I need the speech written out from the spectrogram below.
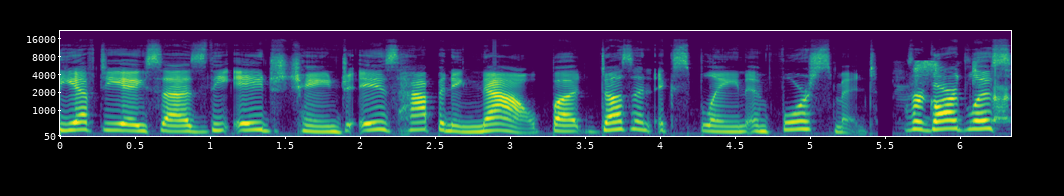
The FDA says the age change is happening now, but doesn't explain enforcement. Regardless,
